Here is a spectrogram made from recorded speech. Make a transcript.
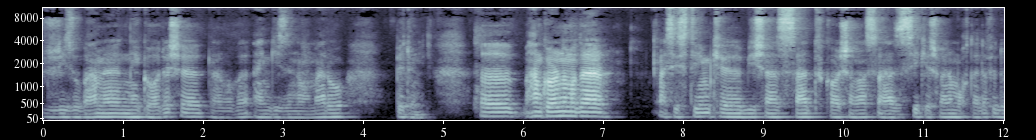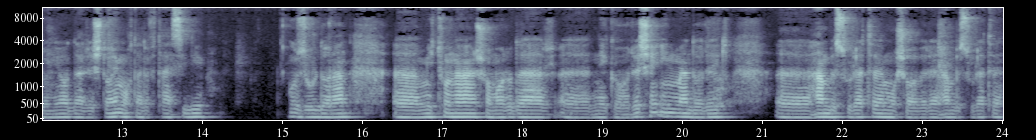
ریز و بهم نگارش در واقع انگیزه نامه رو بدونید. همکاران ما در اسیستیم که بیش از صد کارشناس از سی کشور مختلف دنیا در رشته مختلف تحصیلی حضور دارن. می‌تونن شما رو در نگارش این مدارک هم به صورت مشاوره هم به صورت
